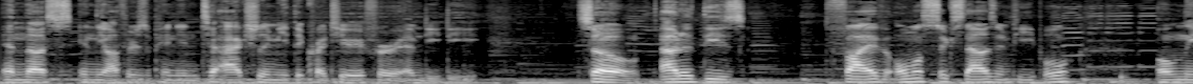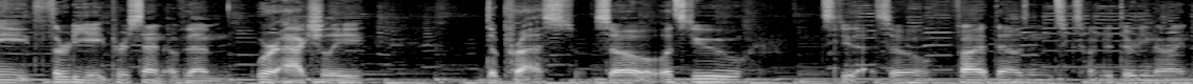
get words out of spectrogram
and thus, in the author's opinion, to actually meet the criteria for MDD. So, out of these five, almost 6,000 people, only 38% of them were actually depressed. So, let's do let's do that. So, 5,639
